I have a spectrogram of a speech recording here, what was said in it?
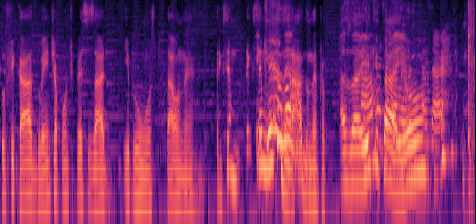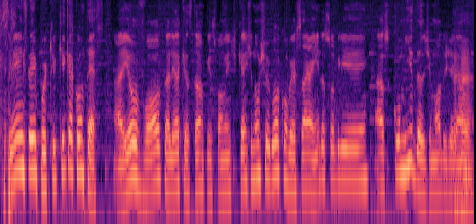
tu ficar doente a ponto de precisar ir para um hospital, né? Tem que ser, tem que ser muito né? azarado, né? Pra... Mas aí Ah, que mas tá, eu. Sim, sim, porque o que que acontece? Aí eu volto ali a questão, principalmente, que a gente não chegou a conversar ainda sobre as comidas de modo geral, Aham.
